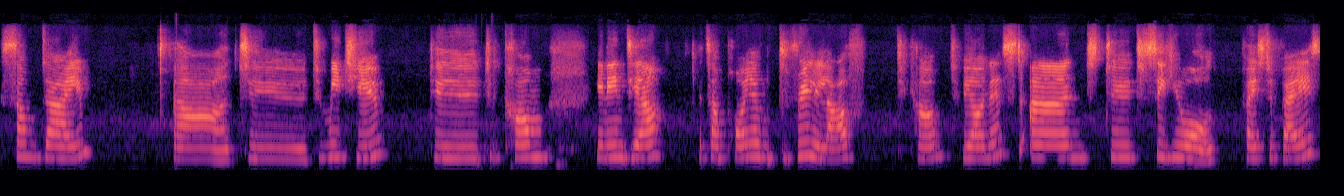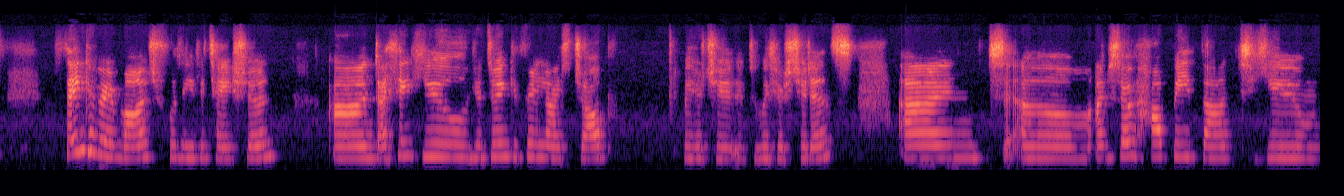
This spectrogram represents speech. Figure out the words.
sometime uh to to meet you to to come in India at some point. I would really love to come, to be honest, and to, to see you all face to face. Thank you very much for the invitation, and I think you you're doing a really nice job with your with your students, and um, I'm so happy that you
